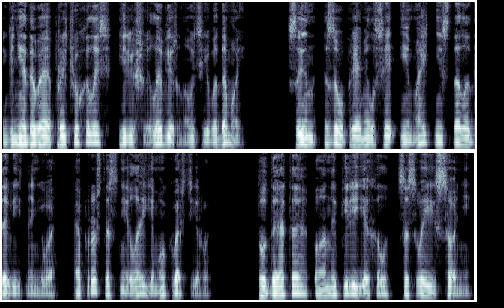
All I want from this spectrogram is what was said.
Гнедова прочухалась и решила вернуть его домой. Сын заупрямился, и мать не стала давить на него, а просто сняла ему квартиру. Туда-то он и переехал со своей Соней.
